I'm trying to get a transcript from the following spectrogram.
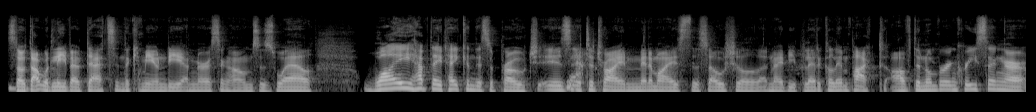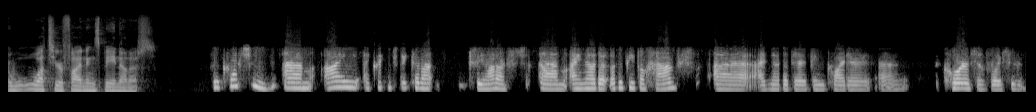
So mm-hmm. that would leave out deaths in the community and nursing homes as well. Why have they taken this approach? Is yeah. it to try and minimize the social and maybe political impact of the number increasing, or what's your findings been on it? Good question. Um, I, I couldn't speak to that, to be honest. Um, I know that other people have. Uh, I know that there have been quite a, a chorus of voices,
